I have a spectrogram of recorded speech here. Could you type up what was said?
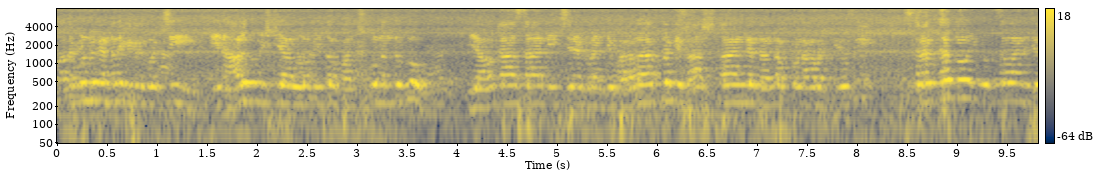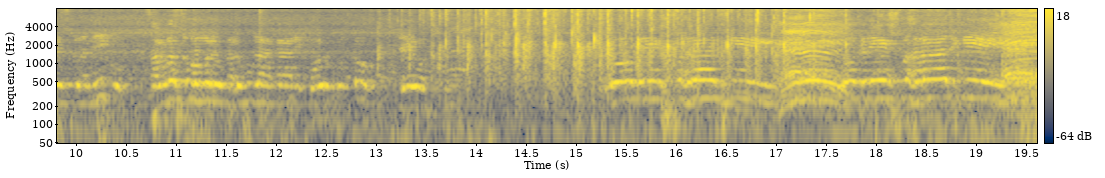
పదకొండు గంటలకు ఇక్కడికి వచ్చి ఈ నాలుగు విషయాల్లో మీతో పంచుకున్నందుకు ఈ అవకాశాన్ని ఇచ్చినటువంటి పరమాత్మకి సాష్టాంగ దండ పునావతి చేసి శ్రద్ధతో ఈ ఉత్సవాన్ని చేసుకున్న మీకు సర్వస్వములు కలుగుగాక అని కోరుకుంటూ జయ महाराज की गोगलेश महाराज की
